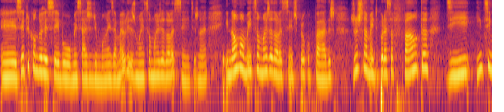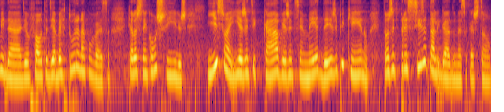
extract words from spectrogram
É, sempre quando eu recebo mensagem de mães, a maioria das mães são mães de adolescentes, né? E normalmente são mães de adolescentes preocupadas justamente por essa falta de intimidade ou falta de abertura na conversa que elas têm com os filhos. E isso aí a gente cava e a gente semeia desde pequeno. Então a gente precisa estar ligado nessa questão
